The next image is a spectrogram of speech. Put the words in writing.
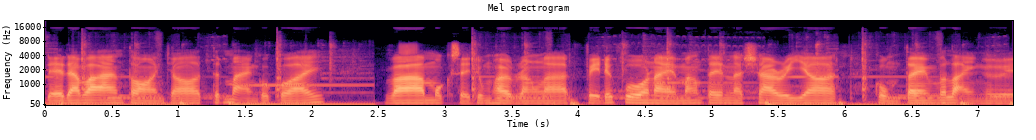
để đảm bảo an toàn cho tính mạng của cô ấy. Và một sự trùng hợp rằng là vị đức vua này mang tên là Shariat cùng tên với lại người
